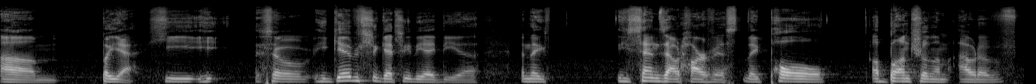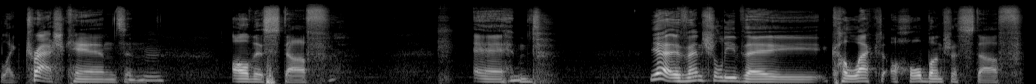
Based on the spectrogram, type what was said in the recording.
um, but yeah, he he. So he gives Shigechi the idea, and they he sends out Harvest. They pull a bunch of them out of like trash cans and mm-hmm. all this stuff, and yeah, eventually they collect a whole bunch of stuff.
